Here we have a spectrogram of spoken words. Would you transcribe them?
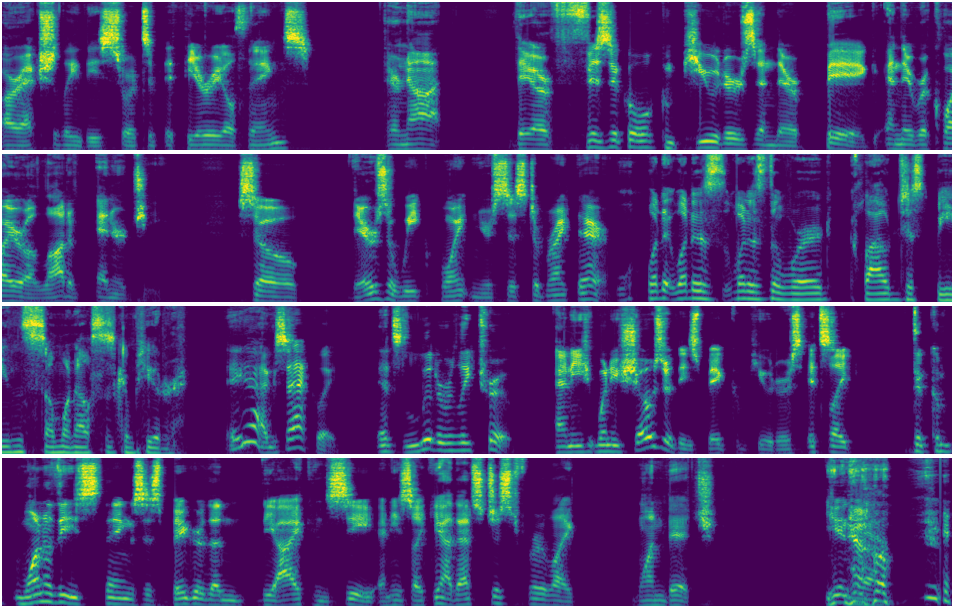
are actually these sorts of ethereal things they're not. They are physical computers and they're big and they require a lot of energy. So there's a weak point in your system right there. What what is what is the word? Cloud just means someone else's computer. Yeah, exactly. It's literally true. And he, when he shows her these big computers, it's like the com- one of these things is bigger than the eye can see, and he's like, "Yeah, that's just for like one bitch," you know. Yeah.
